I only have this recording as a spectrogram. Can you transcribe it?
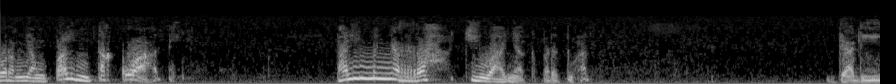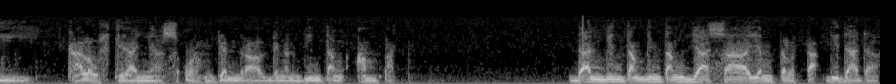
orang yang paling takwa hati. Paling menyerah jiwanya kepada Tuhan. Jadi, kalau sekiranya seorang jenderal dengan bintang empat dan bintang-bintang jasa yang terletak di dada,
